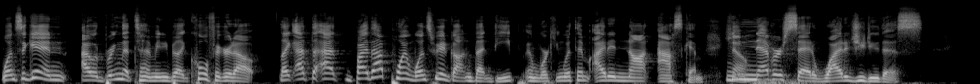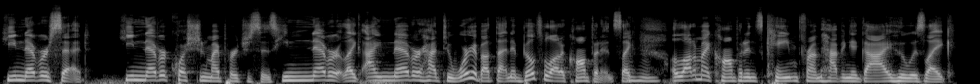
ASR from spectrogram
once again i would bring that to him and he'd be like cool figure it out. Like at the at by that point once we had gotten that deep and working with him i did not ask him. He No. never said why did you do this? He never said he never questioned my purchases. He never like i never had to worry about that and it built a lot of confidence. Like Mhm. a lot of my confidence came from having a guy who was like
